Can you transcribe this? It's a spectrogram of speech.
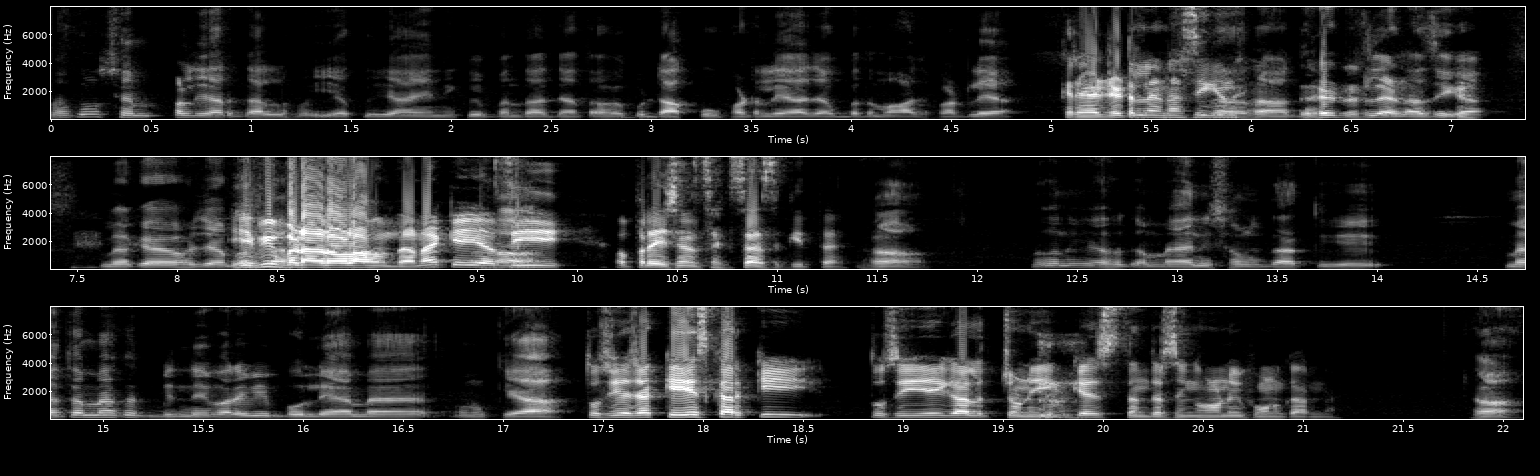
ਮੈਂ ਕਿਹਾ ਸਿੰਪਲ ਯਾਰ ਗੱਲ ਹੋਈ ਆ ਕੋਈ ਆਏ ਨਹੀਂ ਕੋਈ ਬੰਦਾ ਜਾਂ ਤਾਂ ਹੋਵੇ ਕੋਈ ਡਾਕੂ ਫੜ ਲਿਆ ਜਾਂ ਬਦਮਾਸ਼ ਫੜ ਲਿਆ। ਕ੍ਰੈਡਿਟ ਲੈਣਾ ਸੀ ਕਹਿੰਦੇ ਹਾਂ ਕ੍ਰੈਡਿਟ ਲੈਣਾ ਸੀਗਾ। ਮੈਂ ਕਿਹਾ ਇਹੋ ਜਿਹਾ ਇਹ ਵੀ ਬੜਾ ਰੌਲਾ ਹੁੰਦਾ ਨਾ ਕਿ ਅਸੀਂ ਆਪਰੇਸ਼ਨ ਸਕਸੈਸ ਕੀਤਾ। ਹੈ। ਮੈਂ ਕਿਹਾ ਨਹੀਂ ਇਹੋ ਜਿਹਾ ਮੈਂ ਨਹੀਂ ਸਮਝਦਾ ਕਿ ਇਹ ਮੈਂ ਤਾਂ ਮੈਂ ਬਿੰਨੇ ਬਾਰੇ ਵੀ ਬੋਲਿਆ ਮੈਂ ਉਹਨੂੰ ਕਿਹਾ। ਤੁਸੀਂ ਅਜਾ ਕੇਸ ਕਰਕੇ ਤੁਸੀਂ ਇਹ ਗੱਲ ਚੁਣੀ ਕਿ ਸਤਿੰਦਰ ਸਿੰਘ ਹੋਣੀ ਫੋਨ ਕਰਨਾ। ਹਾਂ।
